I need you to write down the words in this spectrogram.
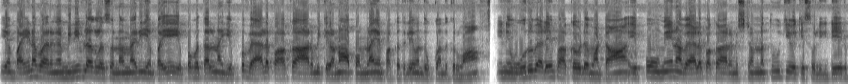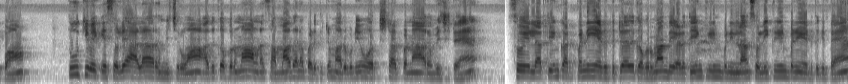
என் பையனை பாருங்கள் மினி விளாகில் சொன்ன மாதிரி என் பையன் எப்போ பார்த்தாலும் நான் எப்போ வேலை பார்க்க ஆரம்பிக்கிறேனோ அப்போம்லாம் என் பக்கத்துலேயே வந்து உட்காந்துக்குருவான். என்னை ஒரு வேலையும் பார்க்க விட மாட்டான். எப்போவுமே நான் வேலை பார்க்க ஆரம்பிச்சிட்டோம்னா தூக்கி வைக்க சொல்லிக்கிட்டே இருப்பான். தூக்கி வைக்க சொல்லி அழ ஆரம்பிச்சிருவான். அதுக்கப்புறமா அவனை சமாதானப்படுத்திட்டு மறுபடியும் ஒர்க் ஸ்டார்ட் பண்ண ஆரம்பிச்சிட்டேன். ஸோ எல்லாத்தையும் கட் பண்ணி எடுத்துட்டு அதுக்கப்புறமா அந்த இடத்தையும் க்ளீன் பண்ணிடலாம் சொல்லி க்ளீன் பண்ணி எடுத்துக்கிட்டேன்.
